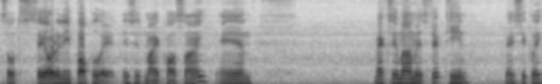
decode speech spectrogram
So they already populate. This is my call sign. And maximum is 15 basically.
